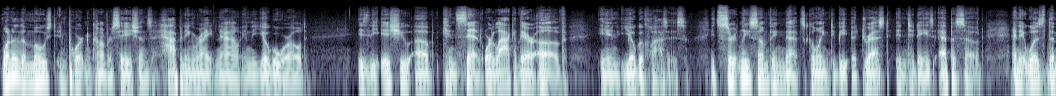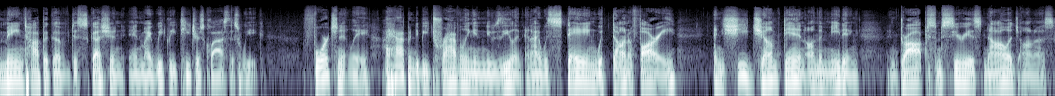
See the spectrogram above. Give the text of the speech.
One of the most important conversations happening right now in the yoga world is the issue of consent or lack thereof in yoga classes. It's certainly something that's going to be addressed in today's episode. And it was the main topic of discussion in my weekly teacher's class this week. Fortunately, I happened to be traveling in New Zealand and I was staying with Donna Farhi, and she jumped in on the meeting and dropped some serious knowledge on us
